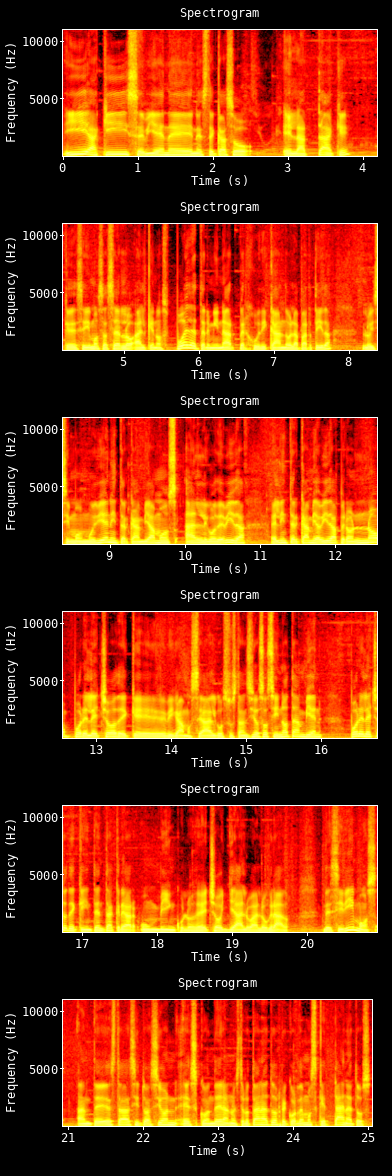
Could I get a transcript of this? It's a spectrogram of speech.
Y aquí se viene, en este caso, el ataque que decidimos hacerlo al que nos puede terminar perjudicando la partida. Lo hicimos muy bien, intercambiamos algo de vida. Él intercambia vida, pero no por el hecho de que, digamos, sea algo sustancioso, sino también por el hecho de que intenta crear un vínculo. De hecho, ya lo ha logrado. Decidimos, ante esta situación, esconder a nuestro Thanatos. Recordemos que Thanatos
